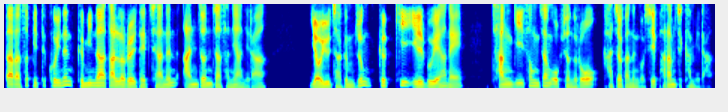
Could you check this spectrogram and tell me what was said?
따라서 비트코인은 금이나 달러를 대체하는 안전 자산이 아니라 여유 자금 중 극히 일부에 한해 장기 성장 옵션으로 가져가는 것이 바람직합니다.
